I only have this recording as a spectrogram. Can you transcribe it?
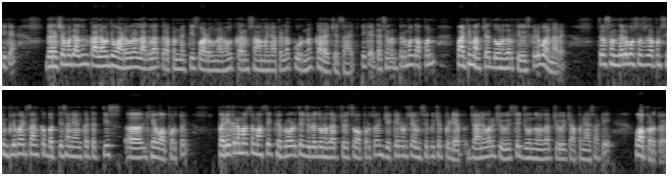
ठीक आहे? जर याच्यामध्ये अजून कालावधी वाढवला लागला तर आपण नक्कीच वाढवणार आहोत कारण सहा महिने आपल्याला पूर्ण करायचेच आहेत. ठीक आहे? त्याच्यानंतर मग आपण पाठीमागच्या दोन हजार तेवीसकडे वळणार आहे. तर संदर्भ असं आपण सिम्प्लिफाईडचा अंक बत्तीस आणि अंक तेहतीस हे वापरतोय. परिक्रमाचं मासिक फेब्रुवारी ते जुलै दोन हजार चोवीस वापरतोय आणि जेके रोडच्या एमसीक्यूचे पीडीएफ जानेवारी चोवीस ते जून दोन हजार चोवीस आपण यासाठी वापरतोय.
